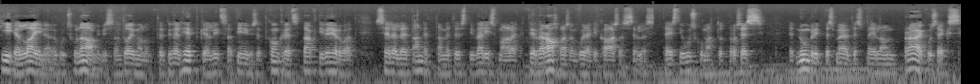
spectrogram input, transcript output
hiigellaine nagu tsunami, mis on toimunud, et ühel hetkel lihtsalt inimesed konkreetselt aktiveeruvad sellele, et annetame tõesti välismaale, terve rahvas on kuidagi kaasas selles, täiesti uskumatud protsess. et numbrites mõeldes meil on praeguseks,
